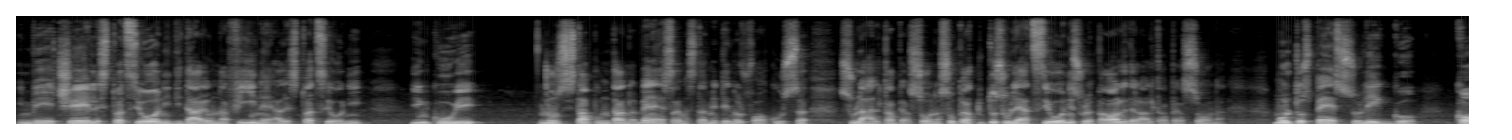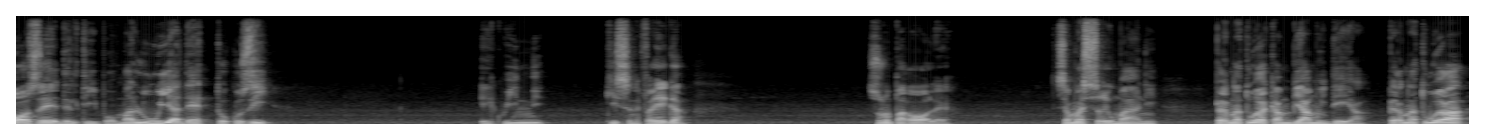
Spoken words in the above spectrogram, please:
invece le situazioni, di dare una fine alle situazioni in cui non si sta puntando al benessere, ma si sta mettendo il focus sull'altra persona, soprattutto sulle azioni, sulle parole dell'altra persona. Molto spesso leggo cose del tipo, ma lui ha detto così. E quindi chi se ne frega? Sono parole, siamo esseri umani, per natura cambiamo idea, per natura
